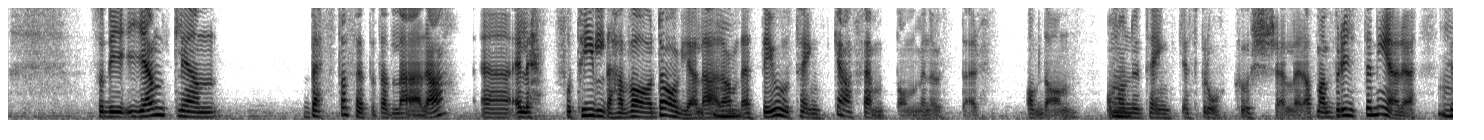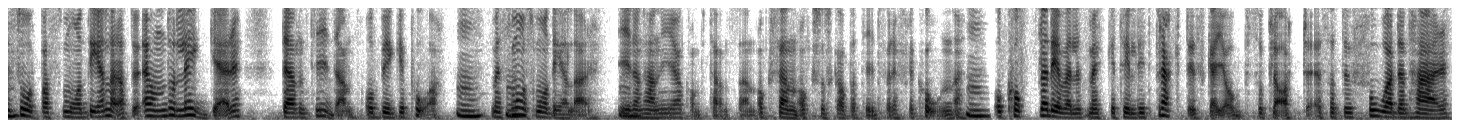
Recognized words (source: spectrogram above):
Så det är egentligen bästa sättet att lära eh, eller få till det här vardagliga lärandet mm. det är att tänka 15 minuter om dagen. Om mm. man nu tänker språkkurs eller att man bryter ner det mm. till så pass små delar att du ändå lägger den tiden och bygger på mm. med små, mm. små delar i mm. den här nya kompetensen och sen också skapa tid för reflektion. Och koppla det väldigt mycket till ditt praktiska jobb såklart så att du får den här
